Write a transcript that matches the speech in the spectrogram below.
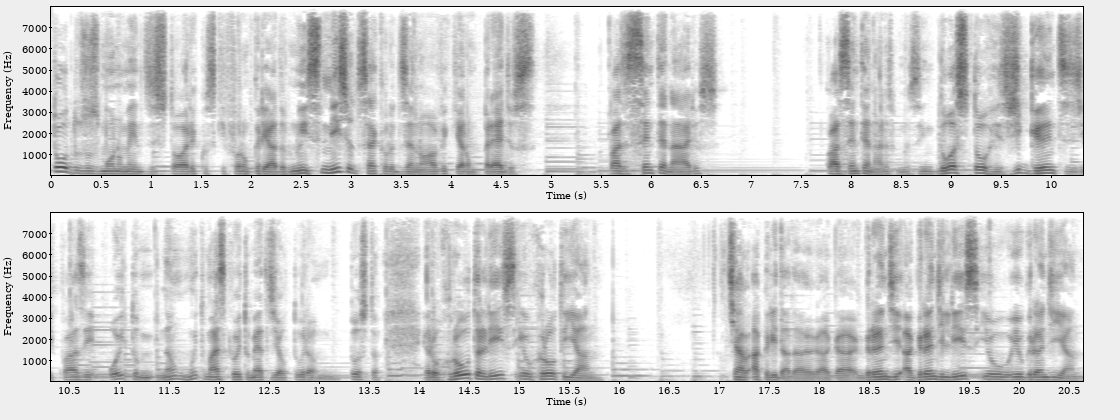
todos os monumentos históricos que foram criados no início do século XIX, que eram prédios quase centenários, quase centenários, assim, duas torres gigantes de quase oito, não, muito mais que oito metros de altura, duas. Era o Grote Lis e o Grote Jan. Tinha apelidado a, a, a, grande, a Grande Lis e o, e o Grande Jan.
